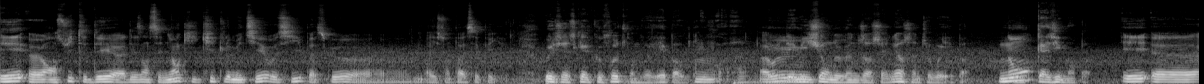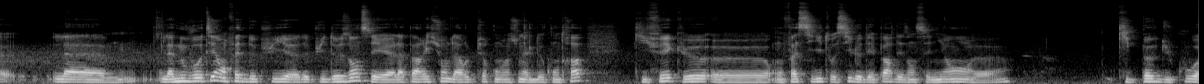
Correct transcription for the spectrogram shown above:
et ensuite des, des, enseignants qui quittent le métier aussi parce euh, bah, ils sont pas assez payés. Oui, c'est quelque chose qu'on ne voyait pas autrefois. Mm. Hein. Ah des missions de jeunes enseignants, ça ne se voyait pas. Non. quasiment pas. Et la, la, nouveauté, en fait, depuis, depuis deux ans, c'est l'apparition de la rupture conventionnelle de contrat qui fait que on facilite aussi le départ des enseignants qui peuvent du coup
